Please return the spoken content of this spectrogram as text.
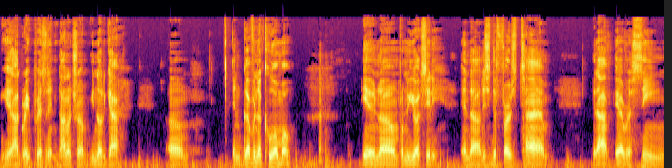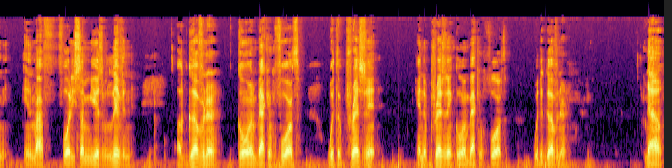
Yeah, our great president, Donald Trump. You know the guy. Um, and Governor Cuomo in um, from New York City, and uh, this is the first time that I've ever seen in my forty some years of living a governor going back and forth with the president, and the president going back and forth with the governor. Now,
